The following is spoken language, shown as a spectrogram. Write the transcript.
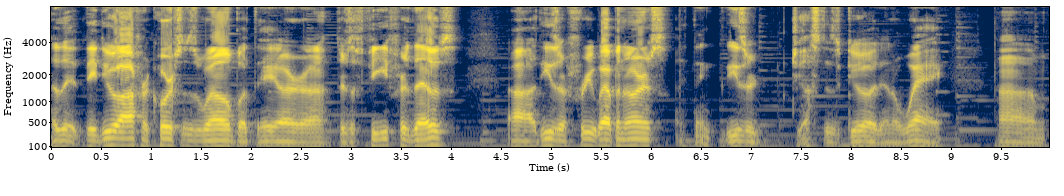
Uh, they, they do offer courses as well, but they are uh, there's a fee for those. Uh, these are free webinars. I think these are just as good in a way. Um,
